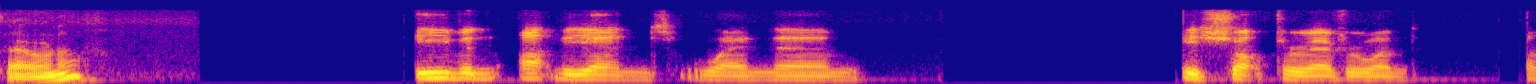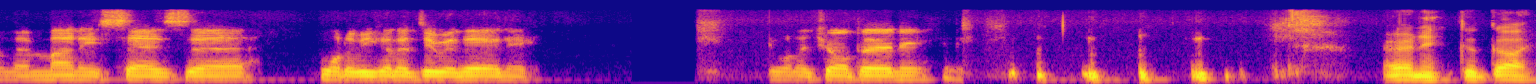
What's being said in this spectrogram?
Fair enough. Even at the end when um, he's shot through everyone, and then Manny says, uh, "What are we going to do with Ernie? You want a job, Ernie?" Ernie, good guy.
